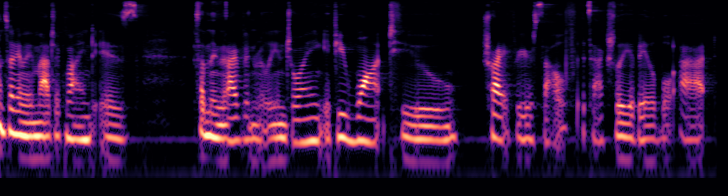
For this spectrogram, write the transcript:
And so anyway, Magic Mind is something that I've been really enjoying. If you want to try it for yourself, it's actually available at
